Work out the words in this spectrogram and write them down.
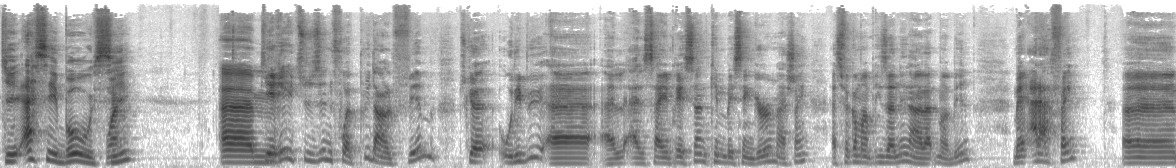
Qui est assez beau aussi. Ouais. Euh, qui est réutilisé une fois de plus dans le film. Parce que au début, euh, elle, elle- ça impressionne Kim Basinger, machin. Elle se fait comme emprisonner dans la Batmobile. Mais à la fin, euh,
